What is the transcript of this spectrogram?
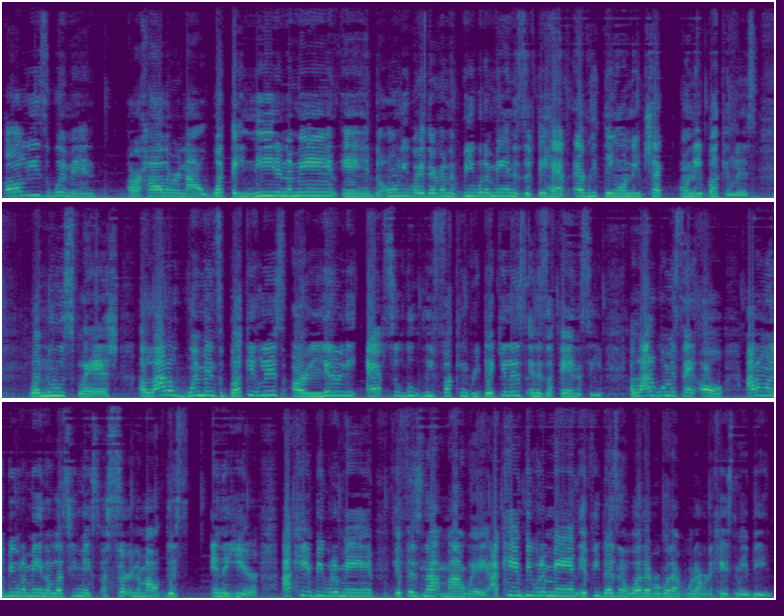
all these women are hollering out what they need in a man and the only way they're to be with a man is if they have everything on their check on their bucket list. Well newsflash a lot of women's bucket lists are literally absolutely fucking ridiculous and is a fantasy. A lot of women say oh i don't want to be with a man unless he makes a certain amount this in a year. I can't be with a man if it's not my way. I can't be with a man if he doesn't whatever whatever whatever the case may be.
